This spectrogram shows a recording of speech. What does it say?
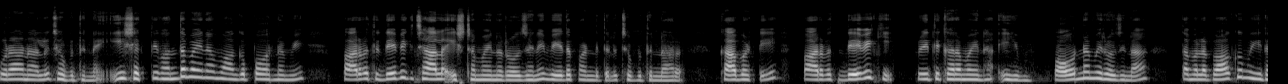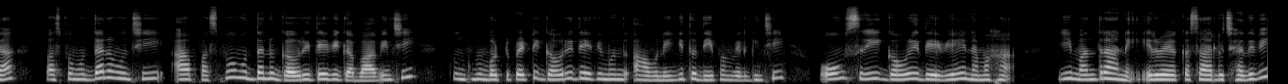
పురాణాలు చెబుతున్నాయి. ఈ శక్తివంతమైన మాఘ పౌర్ణమి పార్వతీదేవికి చాలా ఇష్టమైన రోజని వేద పండితులు చెబుతున్నారు. కాబట్టి పార్వతీదేవికి ప్రీతికరమైన ఈ పౌర్ణమి రోజున తమలపాకు మీద పసుపు ముద్దను ఉంచి ఆ పసుపు ముద్దను గౌరీదేవిగా భావించి కుంకుమ బొట్టు పెట్టి గౌరీదేవి ముందు ఆవు నెయ్యితో దీపం వెలిగించి ఓం శ్రీ గౌరీదేవి నమః ఈ మంత్రాన్ని ఇరవై ఒక్కసార్లు చదివి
